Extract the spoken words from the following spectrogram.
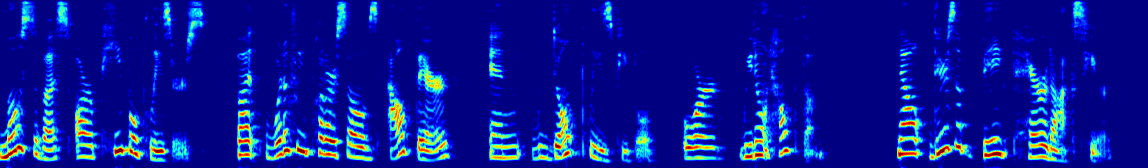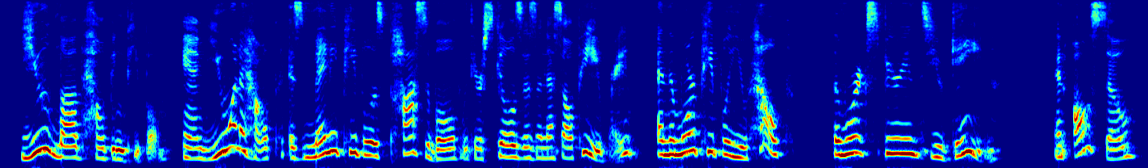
Most of us are people pleasers, but what if we put ourselves out there and we don't please people or we don't help them? Now, there's a big paradox here. You love helping people and you want to help as many people as possible with your skills as an SLP, right? And the more people you help, the more experience you gain. And also,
